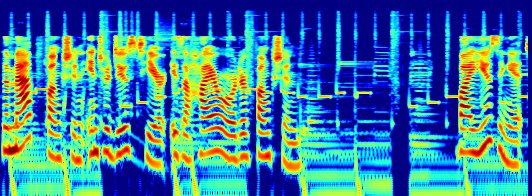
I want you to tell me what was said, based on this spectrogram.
the map function introduced here is a higher order function. By using it,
